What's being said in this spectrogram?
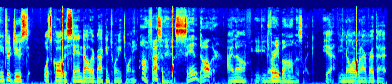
They introduced what's called the sand dollar back in 2020. Oh, fascinating. A sand dollar. I know. You, you know. Very Bahamas like. yeah. You know what? When I read that,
